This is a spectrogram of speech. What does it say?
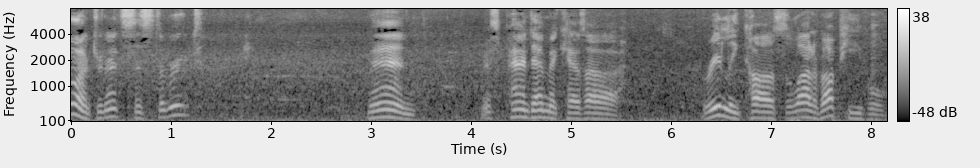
Hello, Internet. This is the root. Man, this pandemic has uh, really caused a lot of upheaval.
